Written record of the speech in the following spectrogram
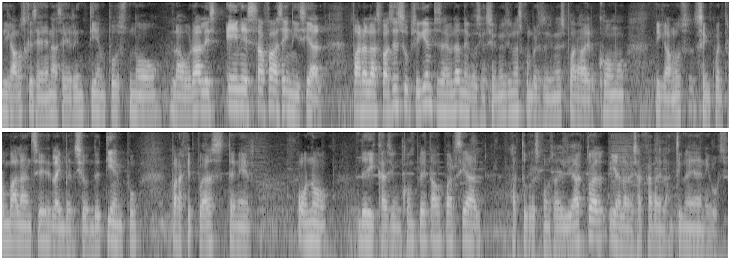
digamos que se deben hacer en tiempos no laborales en esta fase inicial. Para las fases subsiguientes hay unas negociaciones y unas conversaciones para ver cómo, digamos, se encuentra un balance de la inversión de tiempo para que puedas tener o no dedicación completa o parcial a tu responsabilidad actual y a la vez sacar adelante una idea de negocio.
